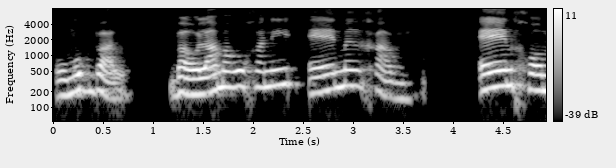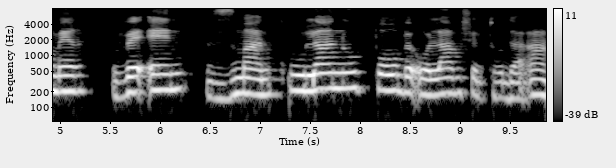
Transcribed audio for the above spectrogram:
הוא מוגבל. בעולם הרוחני אין מרחב, אין חומר ואין זמן. כולנו פה בעולם של תודעה.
